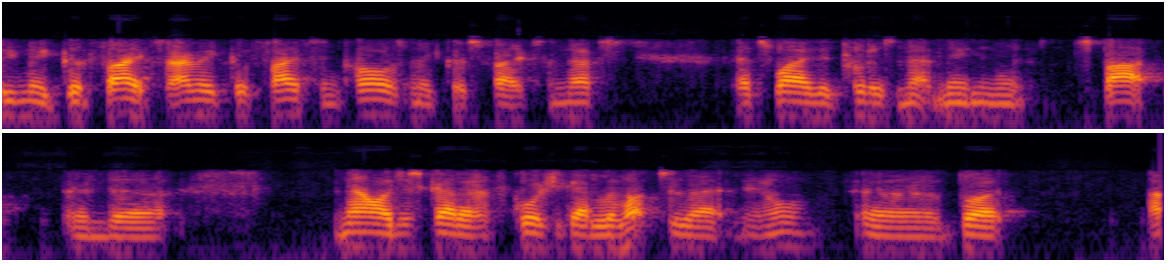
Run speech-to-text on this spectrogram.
we make good fights. I make good fights, and Carlos make good fights, and that's that's why they put us in that main event spot. And uh, now I just gotta, of course, you gotta live up to that, you know. Uh, but I,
